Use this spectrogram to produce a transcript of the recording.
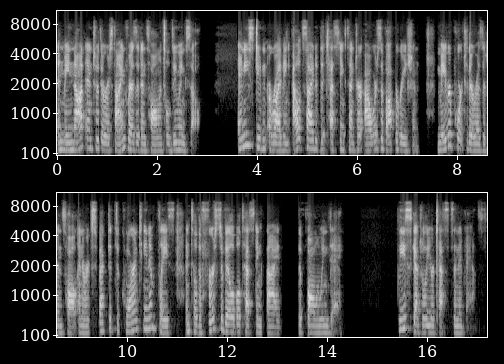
and may not enter their assigned residence hall until doing so. Any student arriving outside of the testing center hours of operation may report to their residence hall and are expected to quarantine in place until the first available testing site the following day. Please schedule your tests in advance.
